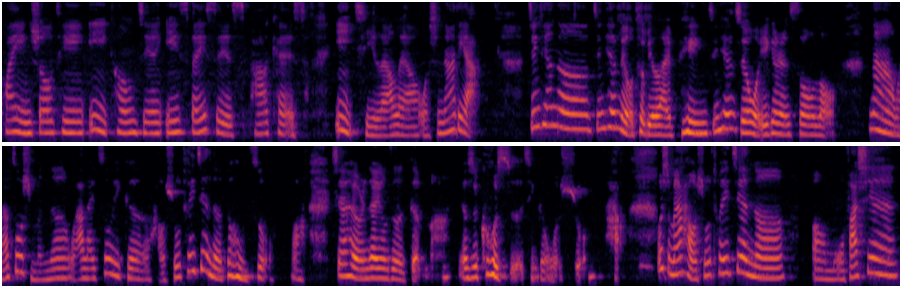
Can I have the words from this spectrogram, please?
欢迎收听异空间 eSpaces Podcast，一起聊聊。我是 Nadia。今天呢，今天没有特别来宾，今天只有我一个人 solo。那我要做什么呢？我要来做一个好书推荐的动作。哇，现在还有人在用这个梗吗？要是过时了，请跟我说。好，为什么要好书推荐呢？嗯，我发现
